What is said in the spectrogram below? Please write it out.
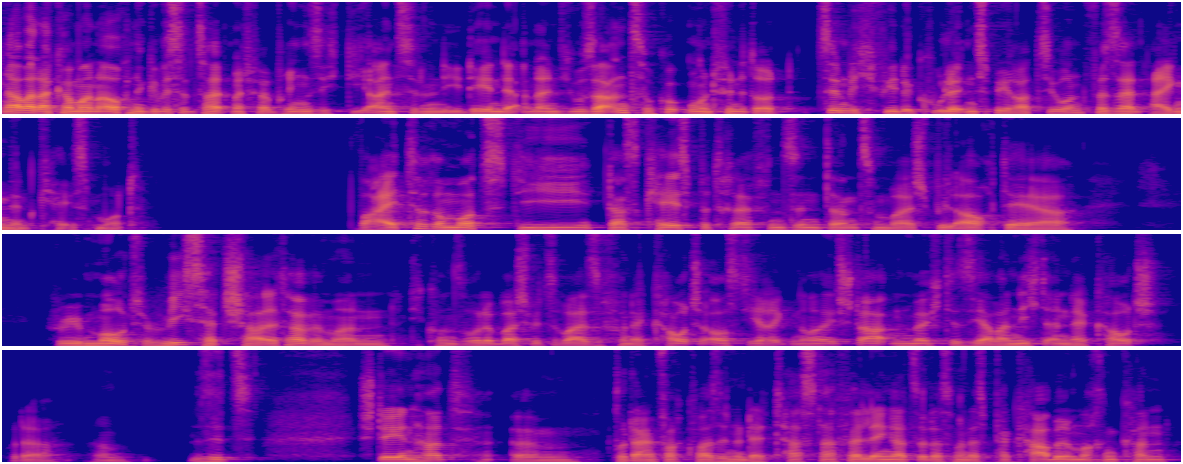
Aber da kann man auch eine gewisse Zeit mit verbringen, sich die einzelnen Ideen der anderen User anzugucken und findet dort ziemlich viele coole Inspirationen für seinen eigenen Case-Mod. Weitere Mods, die das Case betreffen, sind dann zum Beispiel auch der Remote Reset Schalter, wenn man die Konsole beispielsweise von der Couch aus direkt neu starten möchte, sie aber nicht an der Couch oder am Sitz stehen hat, ähm, wurde einfach quasi nur der Taster verlängert, sodass man das per Kabel machen kann.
